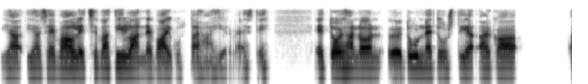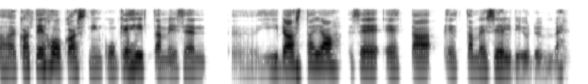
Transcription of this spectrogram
ja, ja se vallitseva tilanne vaikuttaa ihan hirveästi. Että toihan on tunnetusti aika, aika tehokas niin kuin kehittämisen hidastaja se, että, että me selviydymme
